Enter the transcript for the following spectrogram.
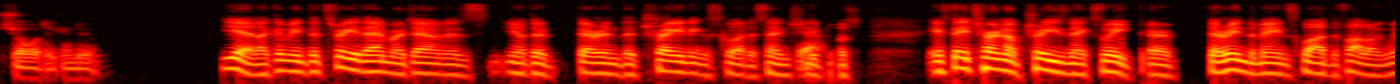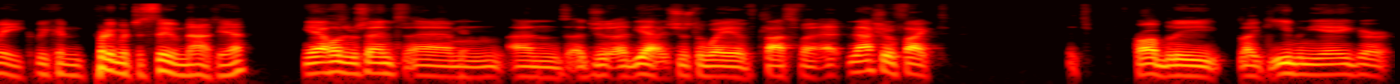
show what they can do. Yeah, like I mean, the three of them are down as you know they're they're in the training squad essentially. Yeah. But if they turn up trees next week, they're they're in the main squad the following week. We can pretty much assume that, yeah. Yeah, hundred percent. Um, and uh, just, uh, yeah, it's just a way of classifying. In actual fact, it's probably like even Jager,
